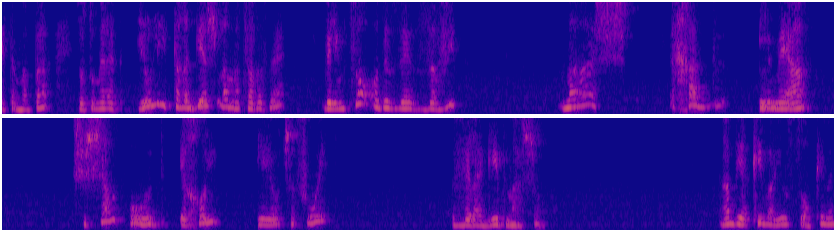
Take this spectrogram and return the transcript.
את המבט, זאת אומרת, לא להתרגש מהמצב הזה, ולמצוא עוד איזה זווית, ממש אחד למאה, ששם הוא עוד יכול להיות שפוי ולהגיד משהו. רבי עקיבא היו סורקים את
